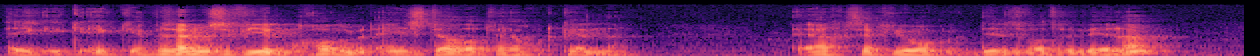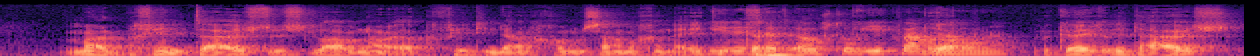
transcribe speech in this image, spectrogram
Ik, ik, ik, we zijn met z'n vieren begonnen met één stel dat we heel goed kenden. En gezegd, joh, dit is wat we willen. Maar het begint thuis, dus laten we nou elke 14 dagen gewoon samen gaan eten. Hier Zuidoost, toen we hier kwamen Ja. wonen. We kregen dit huis.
